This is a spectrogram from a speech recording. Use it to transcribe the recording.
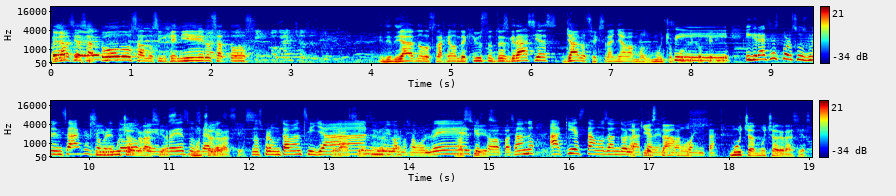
Gracias a todos, a los ingenieros, a todos. Ya nos los trajeron de Houston, entonces gracias. Ya los extrañábamos mucho, público querido. Y gracias por sus mensajes, Sí, sobre muchas todo que gracias, en redes muchas sociales gracias. nos preguntaban si ya no íbamos a volver, Así qué es. estaba pasando. Aquí estamos dando lata Aquí de nueva estamos. cuenta. Muchas, muchas gracias.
